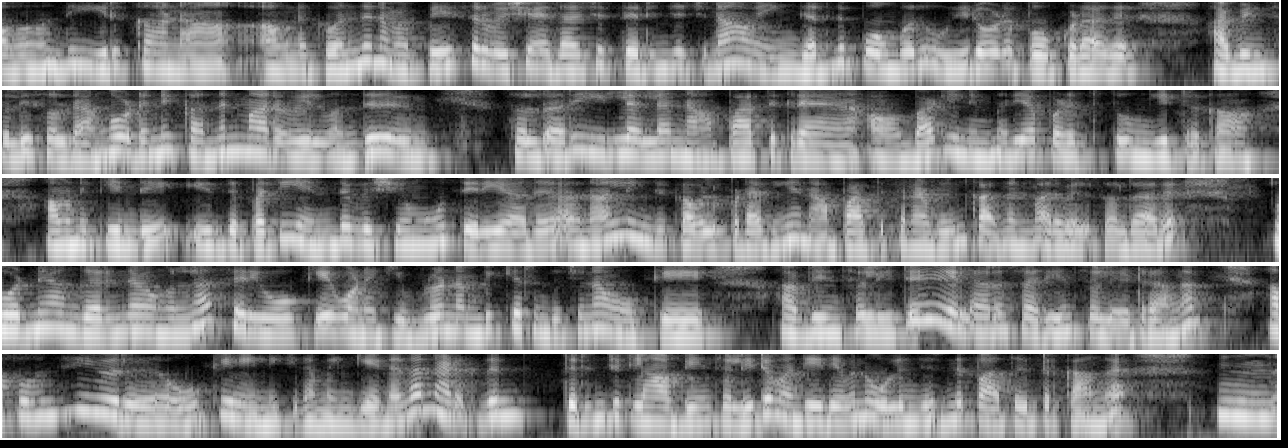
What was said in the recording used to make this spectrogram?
அவன் வந்து இருக்கானா? அவனுக்கு வந்து நம்ம பேசுகிற விஷயம் ஏதாச்சும் தெரிஞ்சிச்சுன்னா அவன் இங்கேருந்து போகும்போது உயிரோடு போகக்கூடாது அப்படின்னு சொல்லி சொல்கிறாங்க உடனே கந்தன் மாரவேல் வந்து சொல்கிறாரு இல்லை இல்லை நான் பார்த்துக்கிறேன் அவன் பாட்டில் நிம்மதியாக படுத்து தூங்கிட்டு இருக்கான். அவனுக்கு இந்த இதை பற்றி எந்த விஷயமும் தெரியாது. அதனால் நீங்கள் கவலைப்படாதீங்க. நான் பார்த்துக்கிறேன் அப்படின்னு கந்தன் மாரவேல் சொல்கிறாரு உடனே அங்கே இருந்தவங்கலாம் சரி ஓகே உனக்கு இவ்வளோ நம்பிக்கை இருந்துச்சுன்னா ஓகே அப்படின்னு சொல்லிட்டு எல்லாரும் சரின்னு சொல்லிடுறாங்க. அப்போ வந்து இவர் ஓகே இன்றைக்கி நம்ம இங்கே என்ன தான் நடக்குதுன்னு தெரிஞ்சுக்கலாம் அப்படின்னு சொல்லிட்டு வந்தியத்தேவன் ஒளிஞ்சிருந்து பார்த்துக்கிட்டு இருக்காங்க.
